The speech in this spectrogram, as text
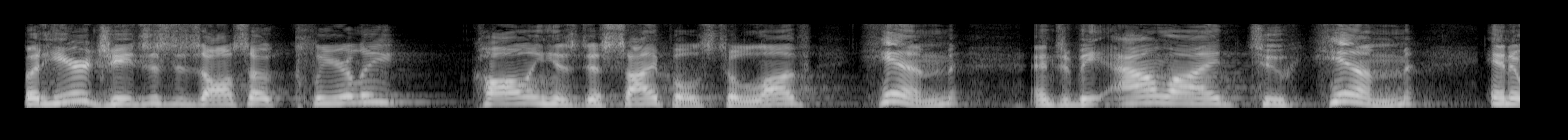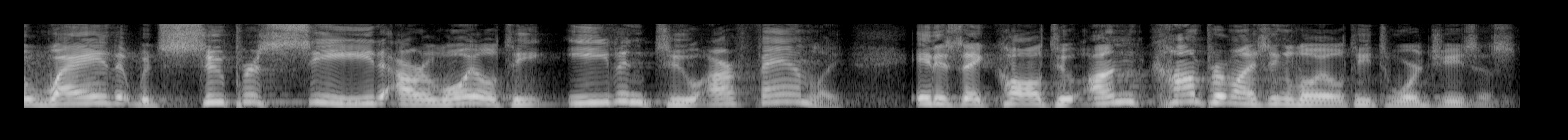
But here, Jesus is also clearly calling his disciples to love him and to be allied to him in a way that would supersede our loyalty even to our family. It is a call to uncompromising loyalty toward Jesus.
